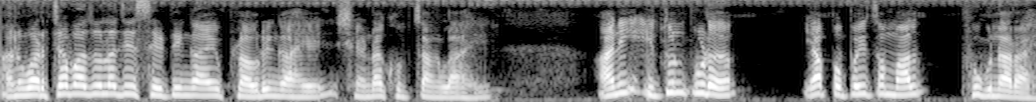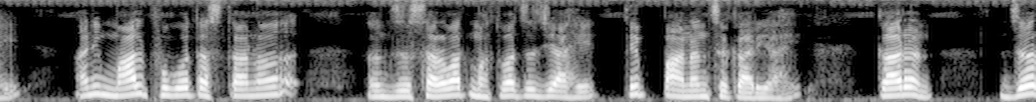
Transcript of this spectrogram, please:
आणि वरच्या बाजूला जे सेटिंग आहे फ्लावरिंग आहे शेंडा खूप चांगला आहे. आणि इथून पुढं या पपईचा माल फुगणार आहे. आणि माल फुगवत असताना ज सर्वात महत्त्वाचं जे आहे ते पानांचं कार्य आहे. कारण जर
